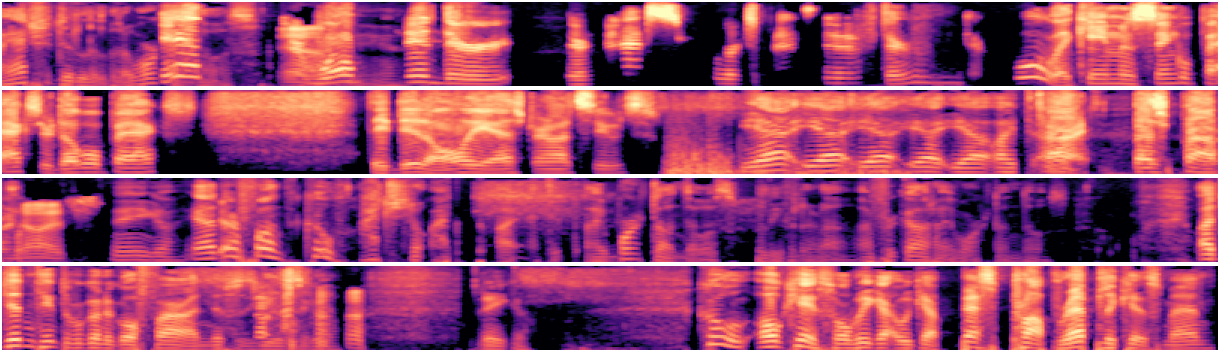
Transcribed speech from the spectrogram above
I actually did a little bit of work yeah, on those. Yeah. Well, yeah. they're they're not super expensive. They're they're cool. They came in single packs or double packs. They did all the astronaut suits. Yeah, yeah, yeah, yeah, yeah. I, I, all right, best prop. Nice. There you go. Yeah, they're fun. Cool. Actually, no, I I, did, I worked on those. Believe it or not, I forgot I worked on those. I didn't think they were going to go far, and this was years ago. there you go. Cool. Okay, so we got we got best prop replicas, man.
